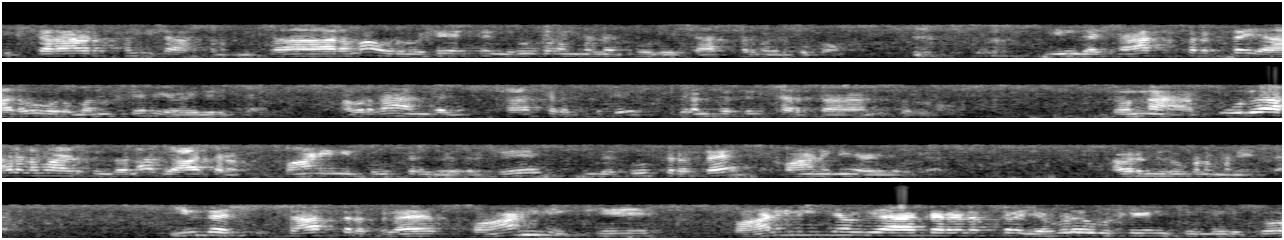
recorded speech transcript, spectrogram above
விசாரார்த்தம் சாஸ்திரம். விசாரமா ஒரு விஷயத்தை நிரூபணம் பண்ணக்கூடிய சாஸ்திரம் எடுத்துப்போம் இந்த சாஸ்திரத்தை யாரோ ஒரு மனுஷர் எழுதியிருக்கார். அவர் தான் அந்த சாஸ்திரத்துக்கு கிரந்தத்துக்கு கர்த்தான்னு சொல்லுவோம் சொன்னா உதாரணமா எடுத்துட்டோம்னா வியாக்கரணம். பாணினி சூத்திரங்கள் இருக்கு இந்த சூத்திரத்தை பாணினி எழுதியிருக்கார். அவர் நிரூபணம் பண்ணியிருக்கார். இந்த சாஸ்திரத்துல பாணினிக்கு பாணினிய வியாக்கரணத்துல எவ்வளவு விஷயம் சொல்லியிருக்கோ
